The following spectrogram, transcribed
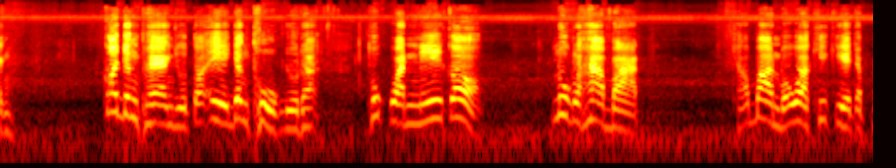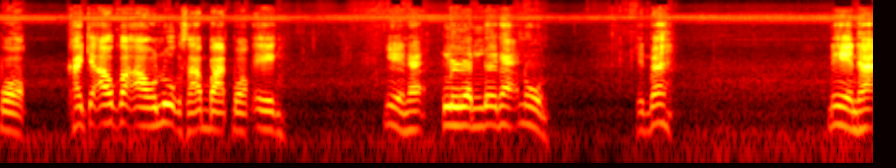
ง ก็ยังแพงอยู่ต่อเองยังถูกอยู่นะทุกวันนี้ก็ลูกละห้าบาท ชาวบ้านบอกว่าขี้เกียจจะปอก ใครจะเอาก็เอาลูกสามบาทปอกเอง นี่นะเกลือนเลยนะนู่น เห็นไหมนี่นะ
